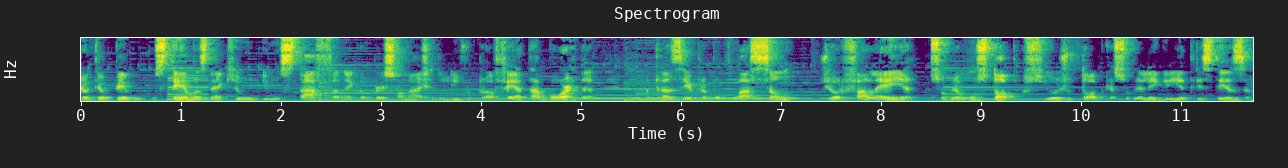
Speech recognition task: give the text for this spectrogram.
Eu tenho pego os temas né, que o Mustafa, né, que é o personagem do livro Profeta, aborda a trazer para a população de Orfaleia sobre alguns tópicos. E hoje o tópico é sobre alegria e tristeza.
